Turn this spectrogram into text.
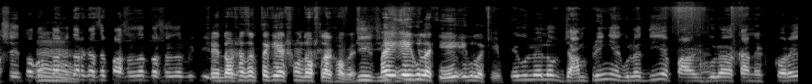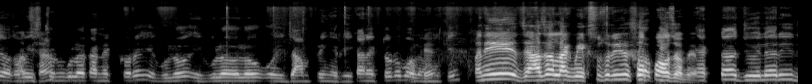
আসে তখন তো আমি তার কাছে পাঁচ হাজার দশ হাজার বিক্রি সেই দশ হাজার থেকে একসময় দশ লাখ হবে। ভাই। এইগুলা কি? এগুলা কি? এগুলো হলো জাম্পিং এগুলো দিয়ে পার্টগুলা কানেক্ট করে অথবা। স্টোনগুলা কানেক্ট করে এগুলো এগুলো হলো ওই জাম্পিং আর কি। কানেক্টরও বলে. অনেকে। মানে যা যা লাগবে এক্সেসরি অ্যাকসেসরিজ সব। পাওয়া যাবে। একটা জুয়েলারির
